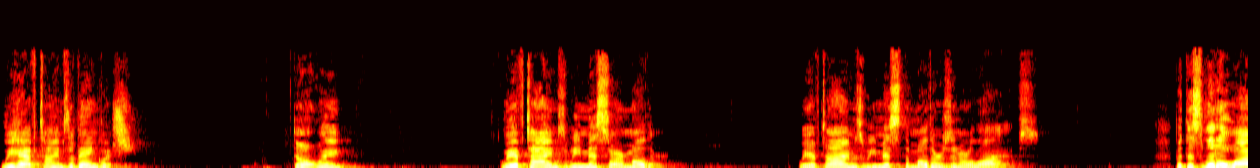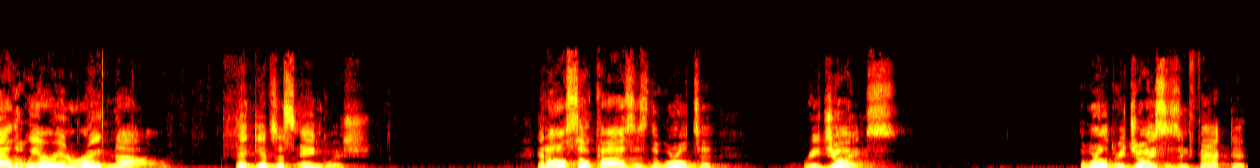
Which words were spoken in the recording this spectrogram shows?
we have times of anguish. Don't we? We have times we miss our mother. We have times we miss the mothers in our lives. But this little while that we are in right now, that gives us anguish, it also causes the world to rejoice. The world rejoices, in fact, at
